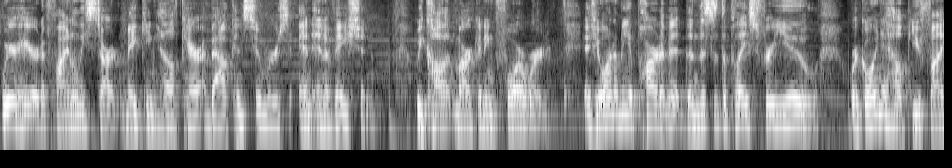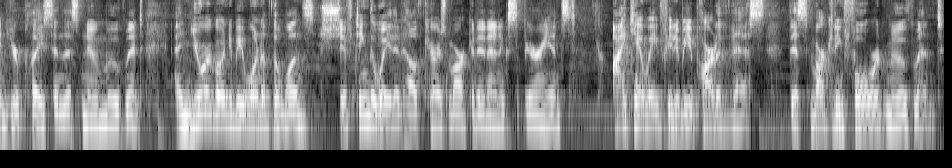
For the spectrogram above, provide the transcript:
We're here to finally start making healthcare about consumers and innovation. We call it marketing forward. If you want to be a part of it, then this is the place for you. We're going to help you find your place in this new movement, and you are going to be one of the ones shifting the way that healthcare is marketed and experienced. I can't wait for you to be a part of this, this marketing forward movement.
